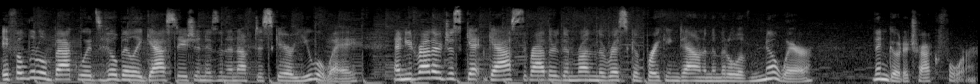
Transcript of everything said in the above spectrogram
If a little backwoods hillbilly gas station isn't enough to scare you away, and you'd rather just get gas rather than run the risk of breaking down in the middle of nowhere, then go to track 4.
